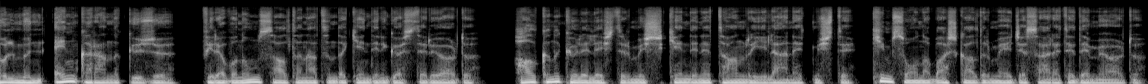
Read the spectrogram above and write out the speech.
Zulmün en karanlık yüzü Firavun'un saltanatında kendini gösteriyordu. Halkını köleleştirmiş, kendini tanrı ilan etmişti. Kimse ona baş kaldırmaya cesaret edemiyordu.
